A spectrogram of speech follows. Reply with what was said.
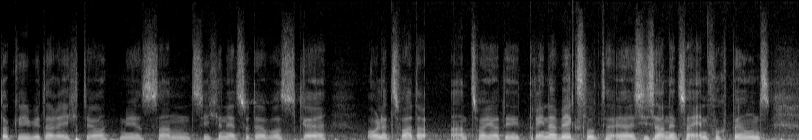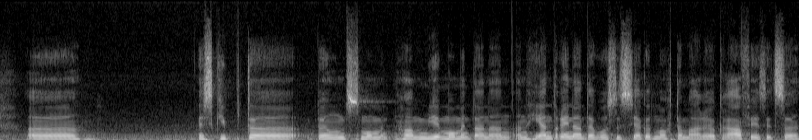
Da gebe ich dir recht, ja. Wir sind sicher nicht so der, was gleich alle zwei, ein, zwei Jahre die Trainer wechselt. Äh, es ist auch nicht so einfach bei uns. Äh, es gibt äh, bei uns, haben wir momentan einen, einen Herrentrainer, der was das sehr gut macht, der Mario Graf, er ist jetzt äh,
